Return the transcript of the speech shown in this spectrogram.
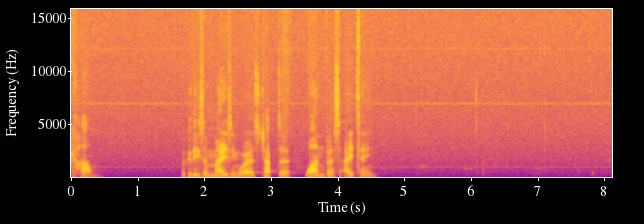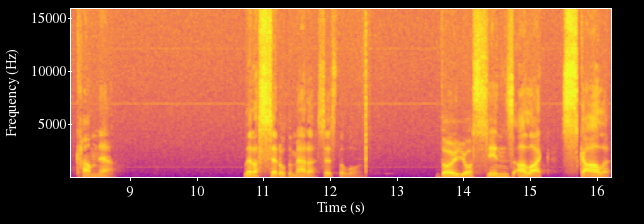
Come. Look at these amazing words. Chapter 1, verse 18. Come now. Let us settle the matter, says the Lord. Though your sins are like scarlet,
